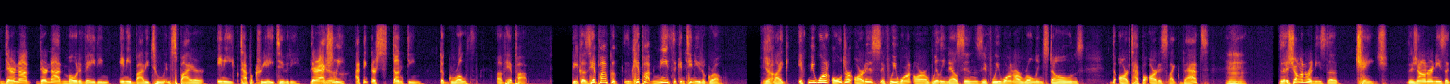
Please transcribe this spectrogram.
they're not they're not motivating anybody to inspire any type of creativity. They're actually i think they're stunting the growth of hip hop. Because hip hop could hip hop needs to continue to grow. Yeah, like if we want older artists, if we want our Willie Nelsons, if we want our Rolling Stones, the our type of artists like that, Mhm. the genre needs to change. The genre needs to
